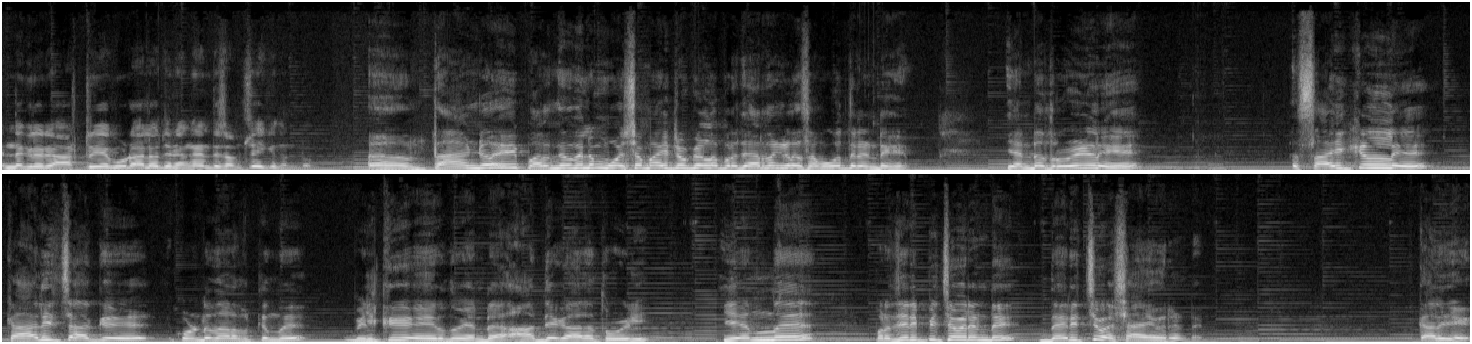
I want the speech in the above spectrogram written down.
എന്തെങ്കിലും രാഷ്ട്രീയ ഗൂഢാലോചന അങ്ങനെ എന്ത് സംശയിക്കുന്നുണ്ടോ? താങ്കൾ ഈ പറഞ്ഞതിലും മോശമായിട്ടൊക്കെയുള്ള പ്രചാരണങ്ങൾ സമൂഹത്തിലുണ്ട്. എന്റെ തൊഴിൽ സൈക്കിളിൽ കാലിച്ചാക്ക് കൊണ്ട് നടക്കുന്നത് വിൽക്കുകയായിരുന്നു എന്റെ ആദ്യകാല തൊഴിൽ എന്ന് പ്രചരിപ്പിച്ചവരുണ്ട് ധരിച്ചു വശായവരുണ്ട്. കാലി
